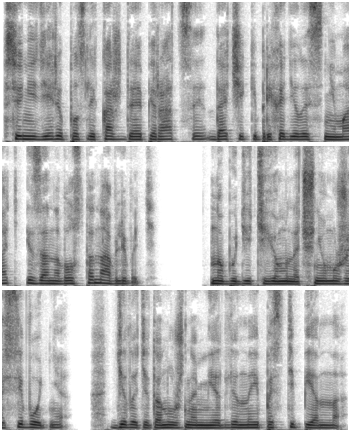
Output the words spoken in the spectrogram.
Всю неделю после каждой операции датчики приходилось снимать и заново устанавливать. Но будить ее мы начнем уже сегодня. Делать это нужно медленно и постепенно.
